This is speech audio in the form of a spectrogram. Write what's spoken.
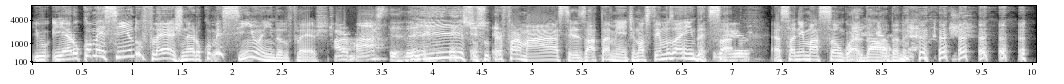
E, e, era o comecinho do Flash, né? Era o comecinho ainda do Flash. Farmaster, né? Isso, Super Farmaster, exatamente. Nós temos ainda essa, é. essa animação guardada, né?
